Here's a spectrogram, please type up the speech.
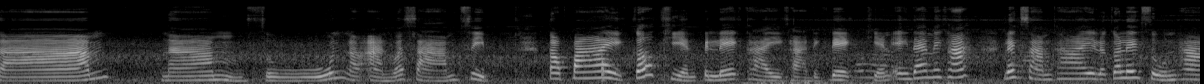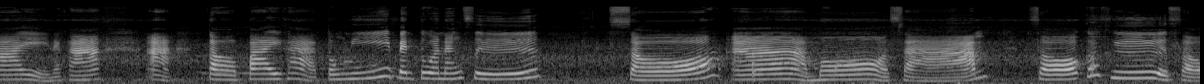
สามนำศูนย์เราอ่านว่าสามสิบต่อไปก็เขียนเป็นเลขไทยค่ะ เด็กๆ เขียนเองได้ไหมคะ เลขสามไทยแล้วก็เลขศูนย์ไทยนะคะอะต่อไปค่ะ ตรงนี้เป็นตัวหนังสือสออามอสาม สอก็คือสอ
